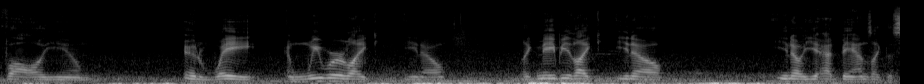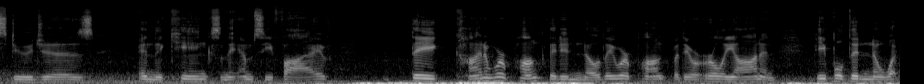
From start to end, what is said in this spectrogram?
volume, and weight, and we were like, you know, like maybe like you know, you know, you had bands like the Stooges and the Kinks and the MC5 they kind of were punk. They didn't know they were punk, but they were early on, and people didn't know what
